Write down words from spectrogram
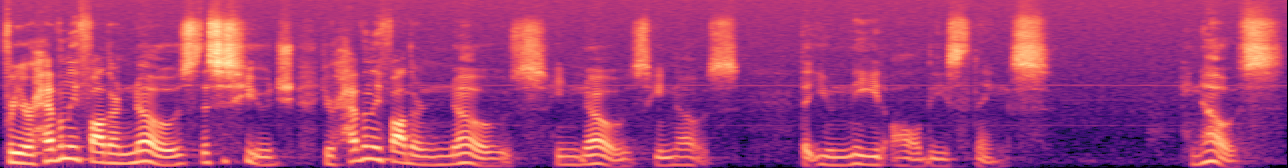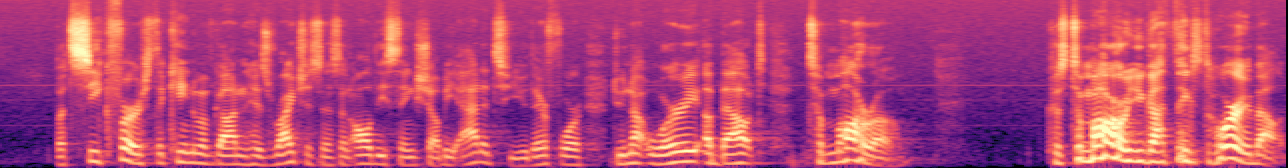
for your heavenly Father knows, this is huge, your heavenly Father knows, he knows, he knows that you need all these things. He knows. But seek first the kingdom of God and his righteousness, and all these things shall be added to you. Therefore, do not worry about tomorrow, because tomorrow you got things to worry about.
